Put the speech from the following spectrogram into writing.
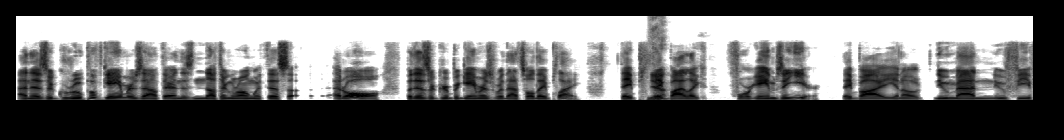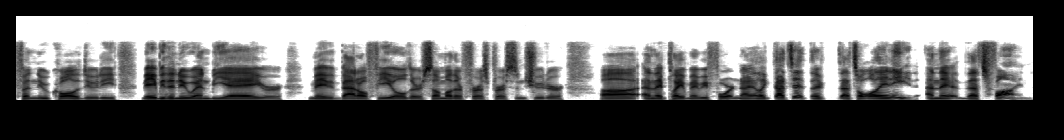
and there's a group of gamers out there, and there's nothing wrong with this at all. But there's a group of gamers where that's all they play. They they buy like four games a year. They buy, you know, new Madden, new FIFA, new Call of Duty, maybe the new NBA or maybe Battlefield or some other first-person shooter, uh, and they play maybe Fortnite. Like that's it. That, that's all they need, and they, that's fine.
